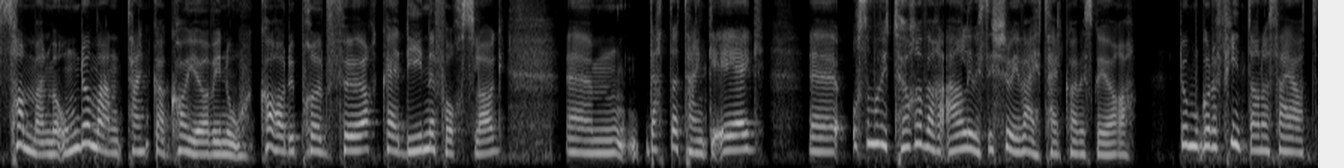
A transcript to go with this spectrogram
sammen med ungdommen tenker hva gjør vi nå? Hva har du prøvd før? Hva er dine forslag? Um, dette tenker jeg. Uh, og så må vi tørre å være ærlige hvis ikke vi vet helt hva vi skal gjøre. Da går det fint an å si at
